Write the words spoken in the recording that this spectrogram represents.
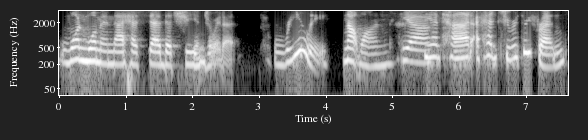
one woman that has said that she enjoyed it. Really? Not one. Yeah. See, I've had I've had two or three friends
